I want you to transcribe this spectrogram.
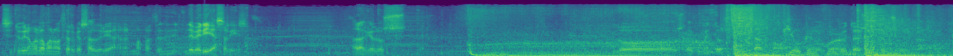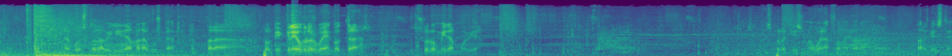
Si tuviéramos la mano cerca saldría en el mapa. Debería salir. Ahora que los... Los documentos... No, los documentos he puesto la habilidad para buscar. Para... Porque creo que los voy a encontrar. Suelo mirar muy bien. Es por aquí es una buena zona para, para que estén.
